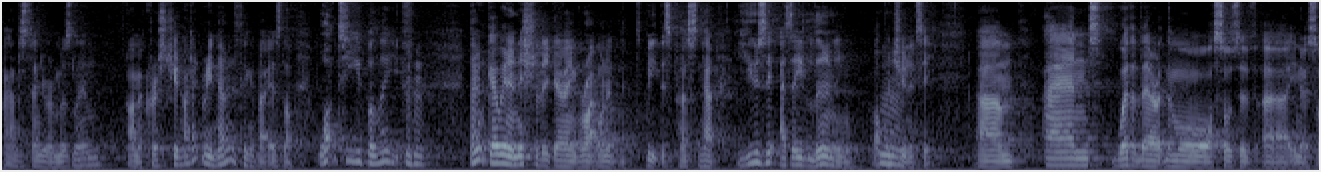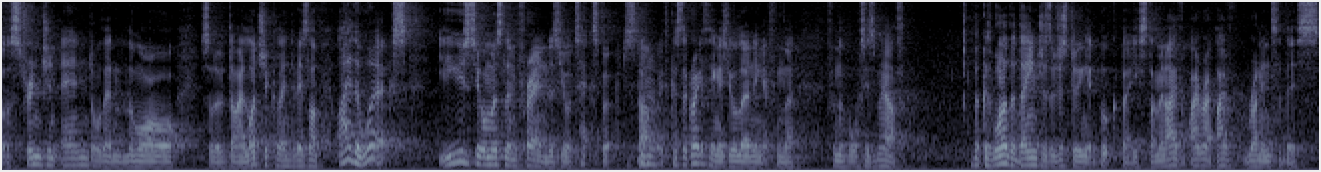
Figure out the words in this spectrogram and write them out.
I understand you're a Muslim, I'm a Christian, I don't really know anything about Islam. What do you believe? Don't go in initially going, right, I want to beat this person down. Use it as a learning opportunity. Um, and whether they're at the more sort of, uh, you know, sort of stringent end or then the more sort of dialogical end of Islam, either works. You use your Muslim friend as your textbook to start with, because the great thing is you're learning it from the, from the horse's mouth. Because one of the dangers of just doing it book based, I mean, I've, I, I've run into this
